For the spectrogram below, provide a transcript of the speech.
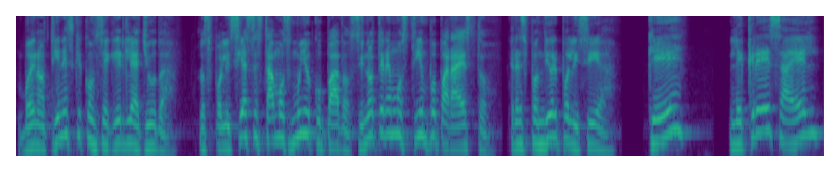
Bueno, tienes que conseguirle ayuda. Los policías estamos muy ocupados y no tenemos tiempo para esto, respondió el policía. ¿Qué? ¿Le crees a él?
